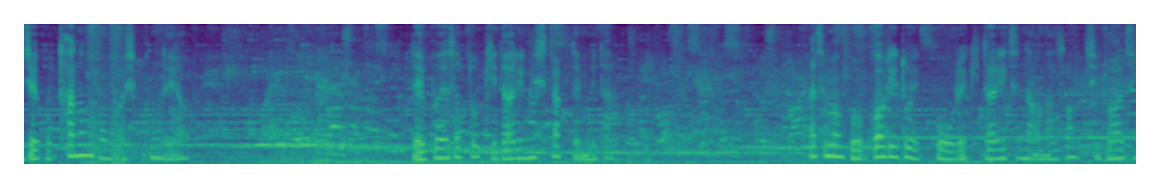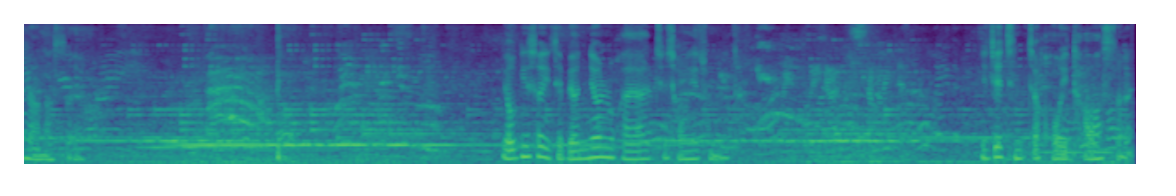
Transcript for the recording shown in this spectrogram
이제 곧 타는 건가 싶은데요. 내부에서 또 기다림이 시작됩니다. 하지만 볼거리도 있고 오래 기다리지는 않아서 지루하진 않았어요. 여기서 이제 몇 열로 가야 할지 정해줍니다. 이제 진짜 거의 다 왔어요.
